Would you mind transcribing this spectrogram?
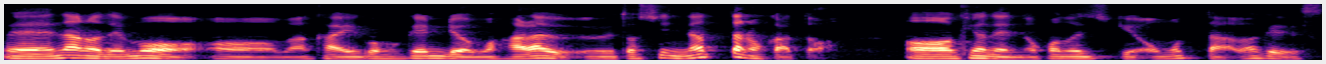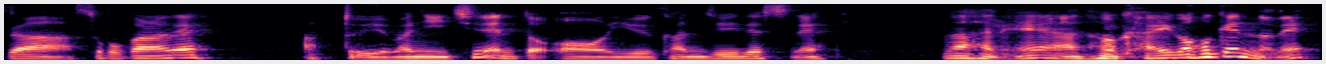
えーなのでもう、まあ、介護保険料も払う年になったのかと、去年のこの時期思ったわけですが、そこからね、あっという間に1年という感じですね。まあね、あの、介護保険のね、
